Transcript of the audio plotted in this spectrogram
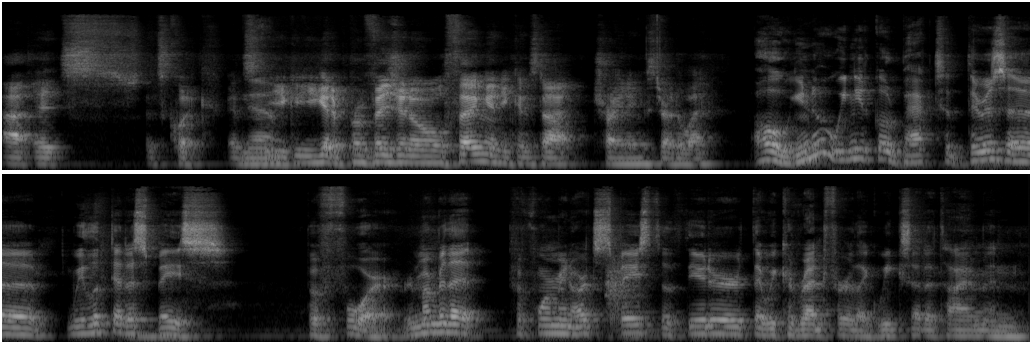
uh, it's it's quick. It's Yeah. you, you get a provisional thing, and you can start training straight away. Oh, you know, we need to go back to. There was a. We looked at a space before. Remember that performing arts space, the theater that we could rent for like weeks at a time and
